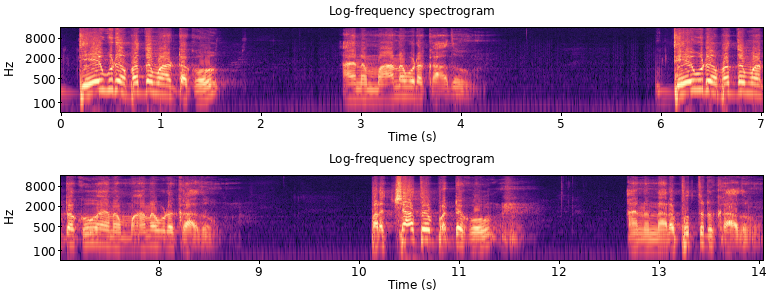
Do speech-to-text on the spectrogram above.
దేవుడు అబద్ధమాటకు ఆయన మానవుడు కాదు. దేవుడు అబద్ధమాటకు ఆయన మానవుడు కాదు. పశ్చాత్తపట్టకు ఆయన నరపుత్రుడు కాదు.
